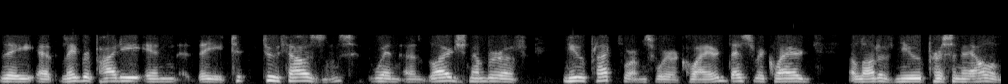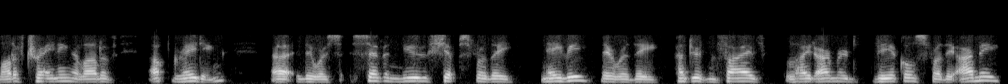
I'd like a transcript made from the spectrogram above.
the uh, Labour Party in the t- 2000s when a large number of new platforms were acquired. This required a lot of new personnel, a lot of training, a lot of upgrading. Uh, there was seven new ships for the Navy. There were the 105 light armored vehicles for the Army,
